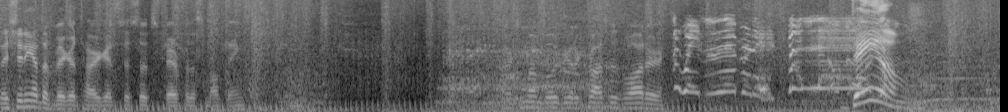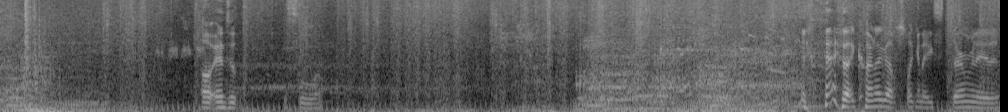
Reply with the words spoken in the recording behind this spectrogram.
They're shooting at the bigger targets just so it's fair for the small things. Alright, come on, boys, we gotta cross this water. Sweet liberty! Damn! Oh, into the slow. that corner got fucking exterminated.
